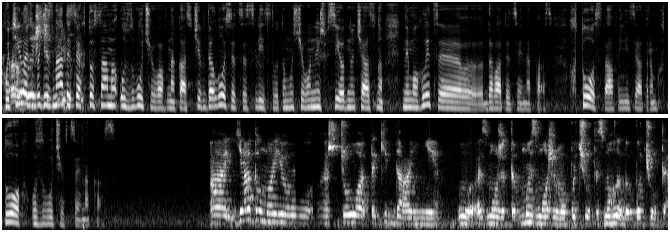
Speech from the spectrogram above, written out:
Хотілося б дізнатися, хто саме озвучував наказ, чи вдалося це слідство, тому що вони ж всі одночасно не могли це е, давати цей наказ. Хто став ініціатором? Хто озвучив цей наказ? Е, Я думаю, що такі дані зможете, ми зможемо почути, змогли би почути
